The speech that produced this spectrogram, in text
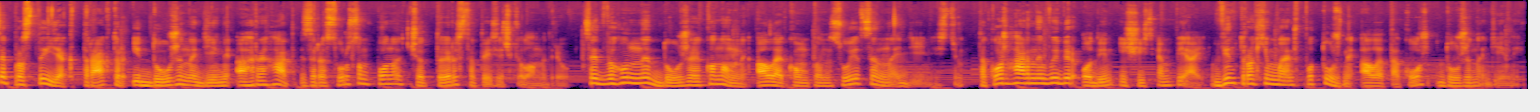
Це простий як трактор і дуже надійний агрегат з ресурсом понад 400 тисяч кілометрів. Цей двигун не дуже економний, але компенсує це надійністю. Також гарний вибір 1,6 MPI. Він трохи менш потужний, але також дуже надійний.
